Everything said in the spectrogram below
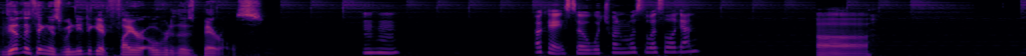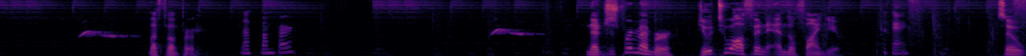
The other thing is we need to get fire over to those barrels. Mm-hmm. Okay, so which one was the whistle again? Uh Left bumper. Left bumper. Now just remember, do it too often and they'll find you. Okay. So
